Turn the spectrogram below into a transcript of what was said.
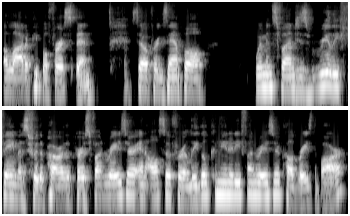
a lot of people for a spin. So, for example, Women's Fund is really famous for the Power of the Purse fundraiser and also for a legal community fundraiser called Raise the Bar.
